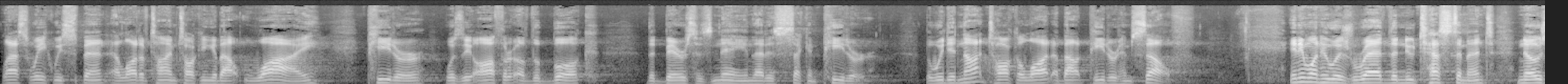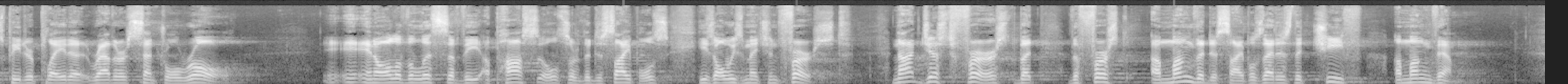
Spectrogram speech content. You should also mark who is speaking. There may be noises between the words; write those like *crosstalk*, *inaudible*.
Speaker 1: Last week, we spent a lot of time talking about why Peter was the author of the book that bears his name, that is 2 Peter. But we did not talk a lot about Peter himself. Anyone who has read the New Testament knows Peter played a rather central role. In all of the lists of the apostles or the disciples, he's always mentioned first. Not just first, but the first among the disciples, that is, the chief among them.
